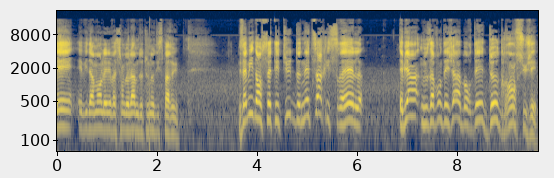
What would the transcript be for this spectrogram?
et évidemment l'élévation de l'âme de tous nos disparus. Les amis, dans cette étude de Netzach Israël, eh bien, nous avons déjà abordé deux grands sujets.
